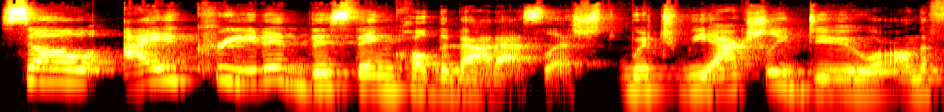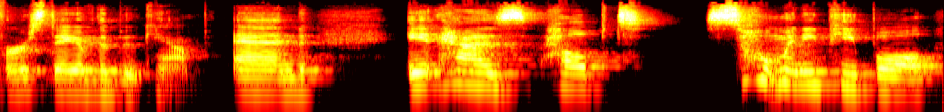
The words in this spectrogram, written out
So I created this thing called the badass list, which we actually do on the first day of the boot camp. And it has helped so many people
